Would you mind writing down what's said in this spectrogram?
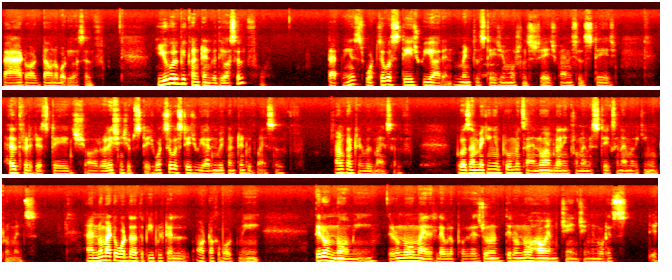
bad or down about yourself. You will be content with yourself. That means whatever stage we are in mental stage, emotional stage, financial stage, health related stage, or relationship stage, whatever stage we are in, we're content with myself. I'm content with myself because I'm making improvements. I know I'm learning from my mistakes and I'm making improvements. And no matter what the other people tell or talk about me, they don't know me. They don't know my level of progress. Don't they don't know how I'm changing and what is it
